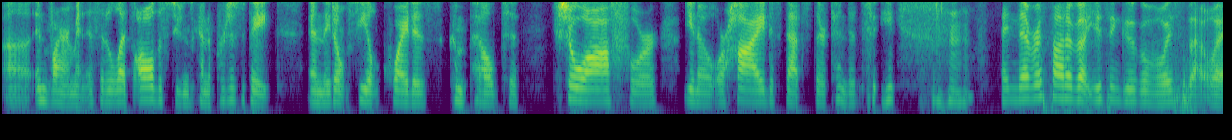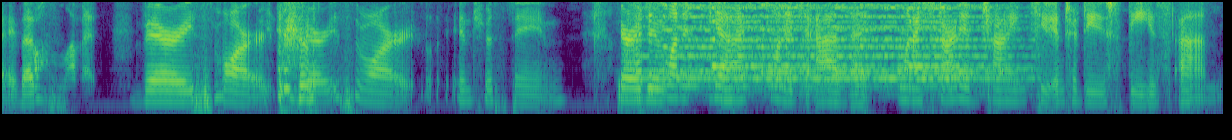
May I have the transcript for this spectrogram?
uh, environment is that it lets all the students kind of participate and they don't feel quite as compelled to show off or you know or hide if that's their tendency. I never thought about using Google Voice that way. That's oh, love it. Very smart. Very smart. Interesting. Kara, I just wanted, yeah, I just wanted to add that when I started trying to introduce these um,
